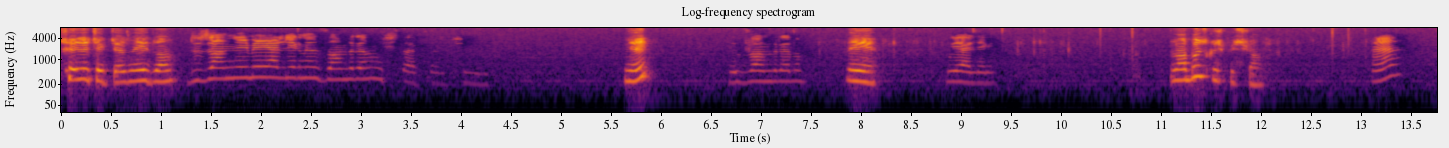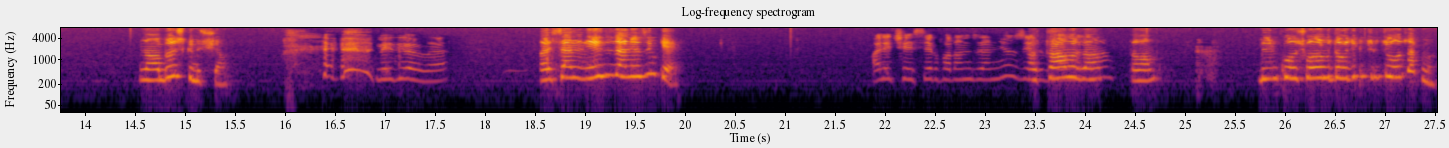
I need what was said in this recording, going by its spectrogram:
Şey de çekeceğiz. Neydi lan? Düzenleme yerlerini hızlandıralım istersen şimdi. Ne? Hızlandıralım Neyi? bu yerleri. Ne yapıyoruz ki biz şu an? He? Ne yapıyoruz ki biz şu an? ne diyorum be? Ay sen neyi düzenliyorsun ki? Hani chestleri falan düzenliyoruz ya. Ha, tamam o hızlandıralım. zaman. Tamam. Bizim konuşmalarımız da böyle küçük küçük olacak mı?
